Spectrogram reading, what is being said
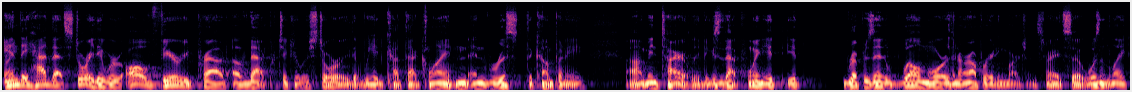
right. and they had that story. They were all very proud of that particular story that we had cut that client and, and risked the company um, entirely because at that point it it represented well more than our operating margins, right? So it wasn't like,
